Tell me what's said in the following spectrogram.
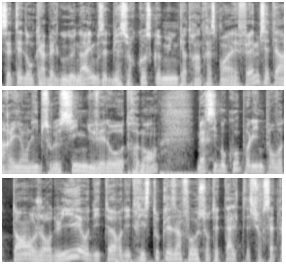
C'était donc Abel Guggenheim. Vous êtes bien sur Cause Commune 93.fm. C'était un rayon libre sous le signe du vélo autrement. Merci beaucoup, Pauline, pour votre temps aujourd'hui. Auditeurs, auditrices, toutes les infos sur, sur cette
